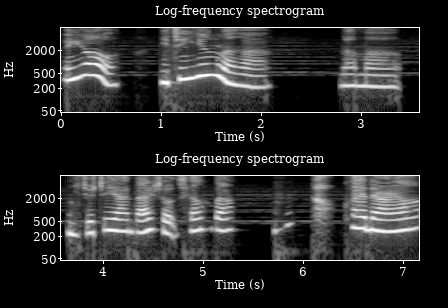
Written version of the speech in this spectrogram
哎呦，已经硬了啊！那么你就这样打手枪吧，快点啊！”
